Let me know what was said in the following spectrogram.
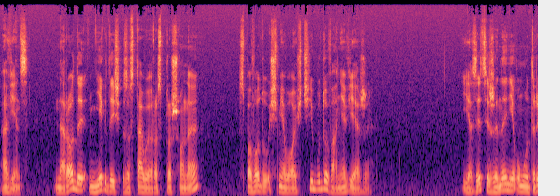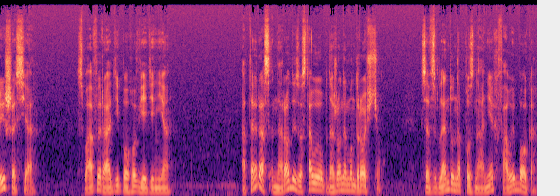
A więc narody niegdyś zostały rozproszone z powodu śmiałości budowania wieży. Jazycy żeny nie umudrysza sławy radi bogowiedzenia. A teraz narody zostały obdarzone mądrością – ze względu na poznanie chwały Boga.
